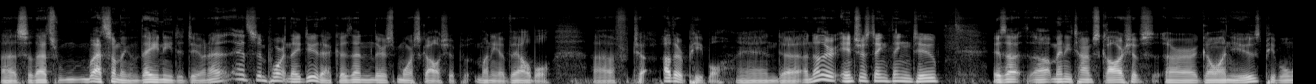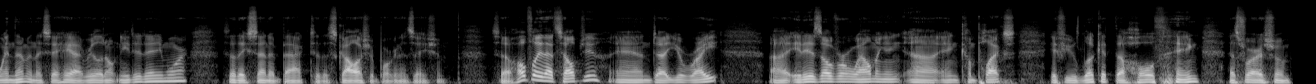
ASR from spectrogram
Uh, so that's that's something they need to do, and uh, it's important they do that because then there's more scholarship money available uh, for, to other people. And uh, another interesting thing too is that uh, many times scholarships are go unused. People win them and they say, "Hey, I really don't need it anymore," so they send it back to the scholarship organization. So hopefully that's helped you. And uh, you're right. Uh, it is overwhelming uh, and complex if you look at the whole thing as far as from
